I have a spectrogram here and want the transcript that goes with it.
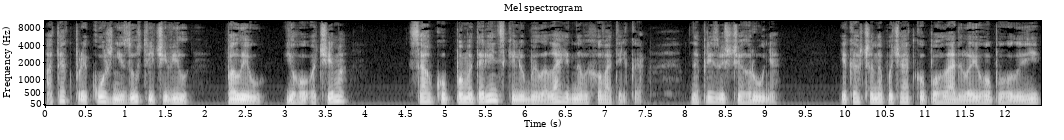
А так при кожній зустрічі віл палив його очима. Савку по-материнськи любила лагідна вихователька на прізвище Груня, яка ще на початку погладила його по голові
